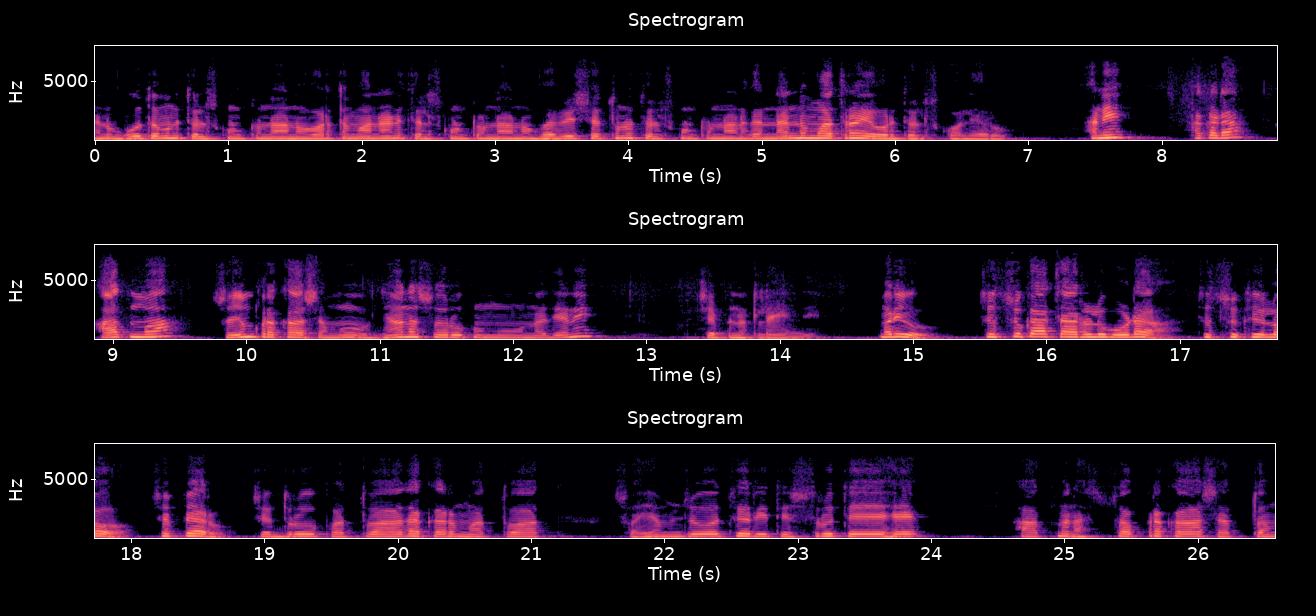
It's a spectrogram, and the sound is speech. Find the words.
నేను భూతమును తెలుసుకుంటున్నాను వర్తమానాన్ని తెలుసుకుంటున్నాను భవిష్యత్తును తెలుసుకుంటున్నాను కానీ నన్ను మాత్రం ఎవరు తెలుసుకోలేరు? అని అక్కడ ఆత్మ స్వయం ప్రకాశము జ్ఞాన స్వరూపము ఉన్నది అని చెప్పినట్లయింది. మరియు చిత్సుకాచారులు కూడా చిత్సుకిలో చెప్పారు చిద్రూపత్వాద కర్మత్వాత్ స్వయం జ్యోతిరితి శృతే ఆత్మన స్వప్రకాశత్వం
